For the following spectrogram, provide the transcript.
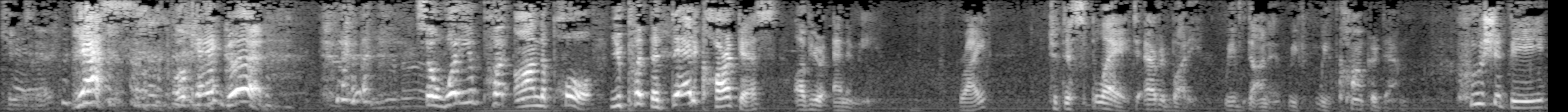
King's head. Yes! Okay, good. so what do you put on the pole? You put the dead carcass of your enemy, right? To display to everybody. We've done it. We've, we've conquered them. Who should be,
